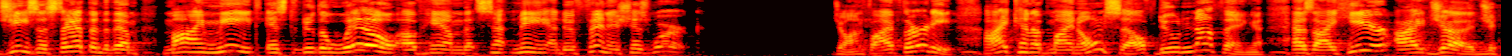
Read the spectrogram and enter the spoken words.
Jesus saith unto them, My meat is to do the will of him that sent me and to finish his work. John 5:30 I can of mine own self do nothing as I hear I judge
